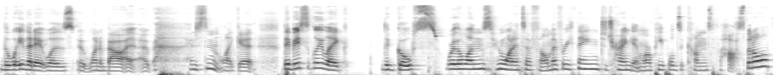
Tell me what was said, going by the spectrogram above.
the way that it was it went about I, I, I just didn't like it. They basically like the ghosts were the ones who wanted to film everything to try and get more people to come to the hospital,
